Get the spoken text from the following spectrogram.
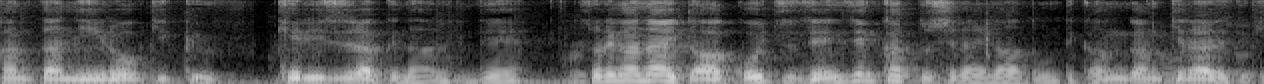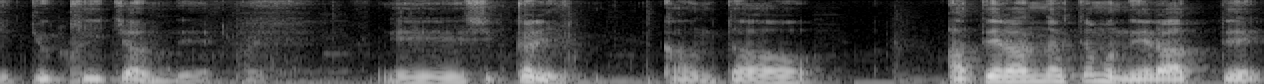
簡単にローキック蹴りづらくなるんでそれがないとあこいつ全然カットしないなと思ってガンガン蹴られて結局効いちゃうんで、はい。えーしっかりカウンターを当てらんなくても狙って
